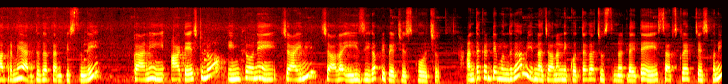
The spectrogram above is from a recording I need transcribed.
మాత్రమే అరుదుగా కనిపిస్తుంది. కానీ ఆ టేస్ట్లో ఇంట్లోనే చాయ్ని చాలా ఈజీగా ప్రిపేర్ చేసుకోవచ్చు. అంతకంటే ముందుగా మీరు నా ఛానల్ని కొత్తగా చూస్తున్నట్లయితే సబ్స్క్రైబ్ చేసుకుని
